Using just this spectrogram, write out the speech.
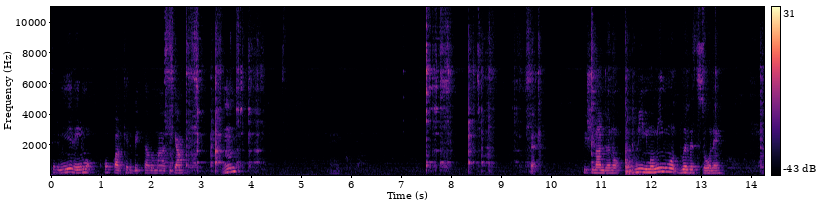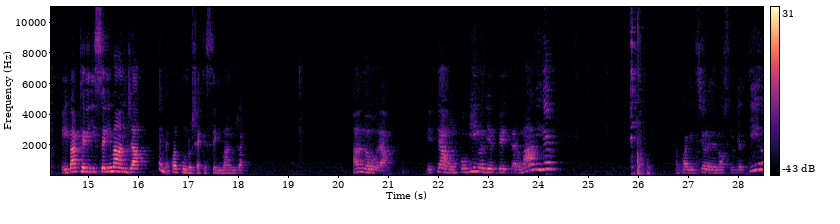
Termineremo con qualche erbetta aromatica. Mm? Ecco. Qui ci mangiano minimo minimo due persone. E i paccheri chi se li mangia? E beh, qualcuno c'è che se li mangia. Allora, mettiamo un pochino di erbette aromatiche, la guarnizione del nostro piattino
